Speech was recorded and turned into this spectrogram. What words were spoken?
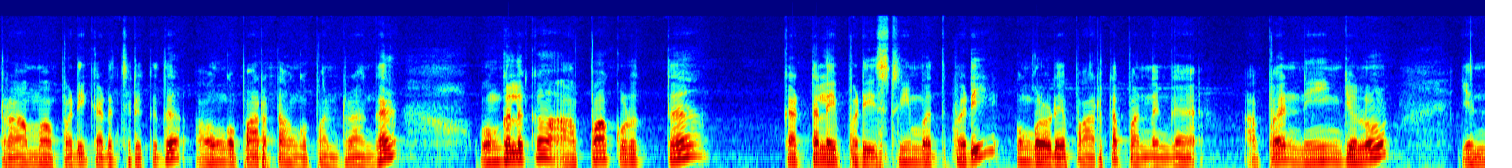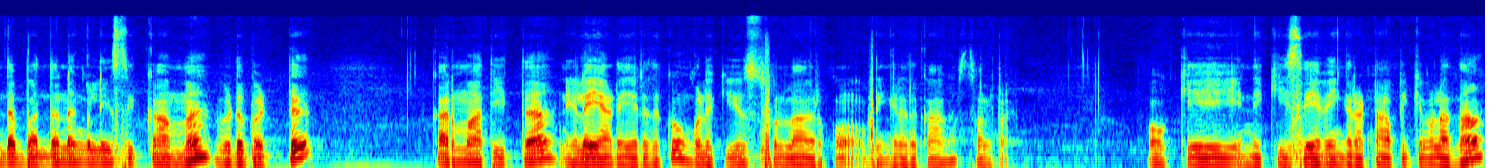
ட்ராமா படி கிடச்சிருக்குது. அவங்க பாராட்ட அவங்க பண்ணுறாங்க உங்களுக்கும் அப்பா கொடுத்த கட்டளைப்படி ஸ்ரீமத் படி உங்களுடைய பார்ட்டை பண்ணுங்கள் அப்போ நீங்களும் எந்த பந்தனங்களையும் சிக்காமல் விடுபட்டு கர்மாதீத்த நிலை அடையிறதுக்கு உங்களுக்கு யூஸ்ஃபுல்லாக இருக்கும் அப்படிங்கிறதுக்காக சொல்கிறேன் ஓகே இன்றைக்கி சேவைங்கிற டாபிக் இவ்வளோ தான்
